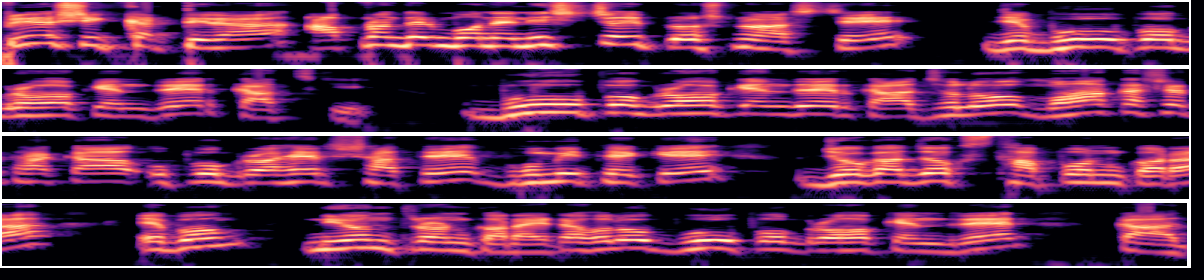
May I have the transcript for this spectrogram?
প্রিয় শিক্ষার্থীরা, আপনাদের মনে নিশ্চয়ই প্রশ্ন আসছে যে ভূ উপগ্রহ কেন্দ্রের কাজ কি? ভূ উপগ্রহ কেন্দ্রের কাজ হলো মহাকাশে থাকা উপগ্রহের সাথে ভূমি থেকে যোগাযোগ স্থাপন করা এবং নিয়ন্ত্রণ করা। এটা হলো ভূ উপগ্রহ কেন্দ্রের কাজ।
